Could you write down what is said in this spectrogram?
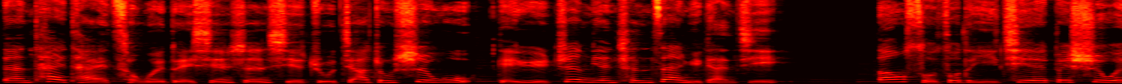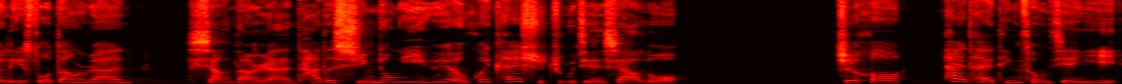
但太太从未对先生协助家中事务给予正面称赞与感激。当所做的一切被视为理所当然，想当然，他的行动意愿会开始逐渐下落。之后，太太听从建议，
